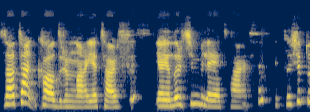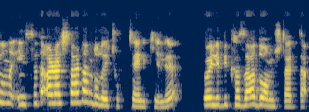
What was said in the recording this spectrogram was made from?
zaten kaldırımlar yetersiz. Yayalar için bile yetersiz. E, taşıt yoluna inse de araçlardan dolayı çok tehlikeli. Böyle bir kaza doğmuştu hatta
